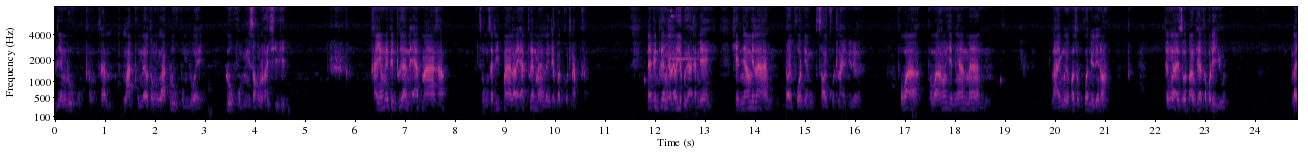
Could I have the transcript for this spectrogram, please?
เลี้ยงลูกถ้ารักผมแล้วต้องรักลูกผมด้วย ลูกผมมีสองร้อยชีวิต ใครยังไม่เป็นเพื่อนแอดมาครับ ส่งสลิปมาแล้วแอดเพื่อนมาเลยเดี๋ยวปรากฏรับครับ ได้เป็นเพื่อนกันแล้วอย่าเบื่อกันเด้เห็นย่ามไม่ล่านบ่อยโพสต์อย่างซอยกดไหลนี่เด้อเพราะว่าเพราะว่าเขาเห็นงานมาก หลายมือพอสมควรอยู่ด้เนาะทั้งไหลสดบางเทีก็บ่ได้หยุดไล่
